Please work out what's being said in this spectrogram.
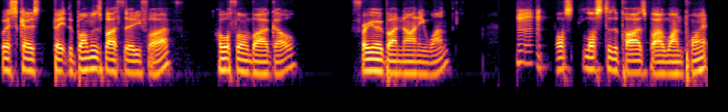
West Coast beat the Bombers by 35, Hawthorn by a goal, Freo by 91, Hmm. lost lost to the Pies by one point,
